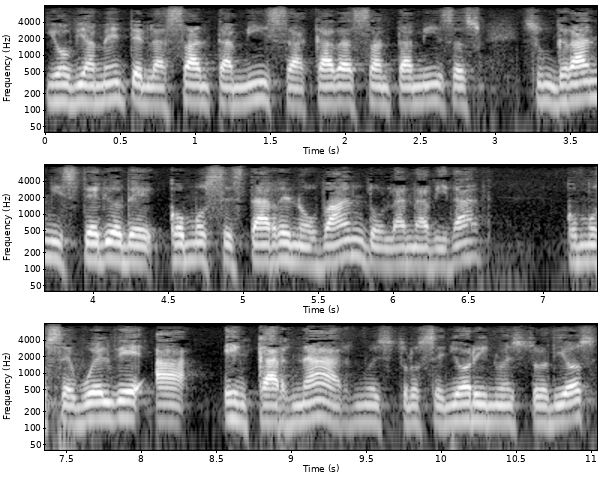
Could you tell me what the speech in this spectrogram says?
Y obviamente en la Santa Misa, cada Santa Misa es, un gran misterio de cómo se está renovando la Navidad, cómo se vuelve a encarnar nuestro Señor y nuestro Dios,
